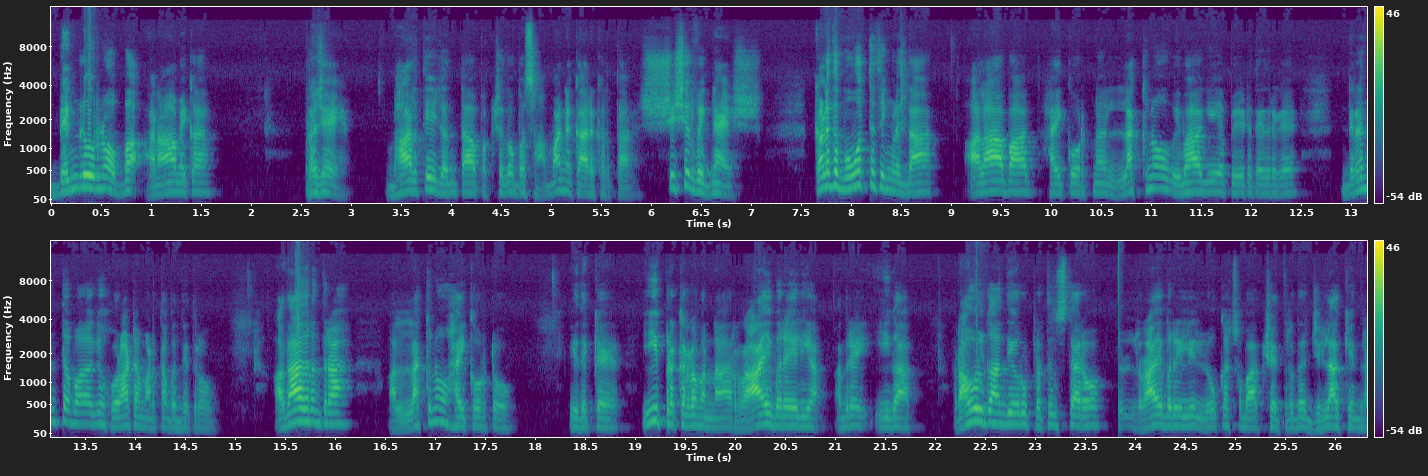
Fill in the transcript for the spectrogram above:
ಬೆಂಗಳೂರಿನ ಒಬ್ಬ ಅನಾಮಿಕ ಪ್ರಜೆ ಭಾರತೀಯ ಜನತಾ ಪಕ್ಷದ ಒಬ್ಬ ಸಾಮಾನ್ಯ ಕಾರ್ಯಕರ್ತ ಶಿಶಿರ್ ವಿಘ್ನೇಶ್ ಕಳೆದ ಮೂವತ್ತು ತಿಂಗಳಿಂದ ಅಲಹಾಬಾದ್ ಹೈಕೋರ್ಟ್ನ ಲಕ್ನೋ ವಿಭಾಗೀಯ ಪೀಠದ ಎದುರಿಗೆ ನಿರಂತರವಾಗಿ ಹೋರಾಟ ಮಾಡ್ತಾ ಬಂದಿದ್ದರು ಅದಾದ ನಂತರ ಆ ಲಕ್ನೋ ಹೈಕೋರ್ಟು ಇದಕ್ಕೆ ಈ ಪ್ರಕರಣವನ್ನು ರಾಯ್ಬರೇಲಿಯ, ಅಂದರೆ ಈಗ ರಾಹುಲ್ ಗಾಂಧಿಯವರು ಪ್ರತಿನಿಧಿಸ್ತಾ ಇರೋ ರಾಯ್ಬರೇಲಿ ಲೋಕಸಭಾ ಕ್ಷೇತ್ರದ ಜಿಲ್ಲಾ ಕೇಂದ್ರ,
